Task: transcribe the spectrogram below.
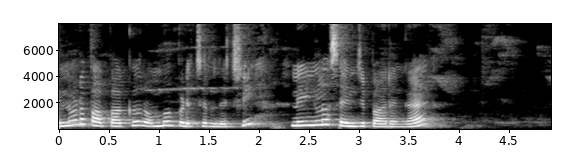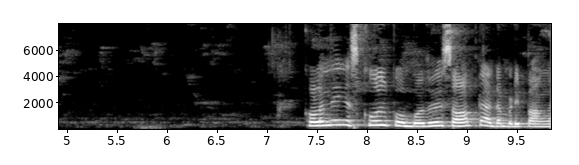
என்னோடய பாப்பாவுக்கு ரொம்ப பிடிச்சிருந்துச்சு. நீங்களும் செஞ்சு பாருங்கள் குழந்தைங்க ஸ்கூல் போகும்போது சாப்பிட்டு அடம் பிடிப்பாங்க.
